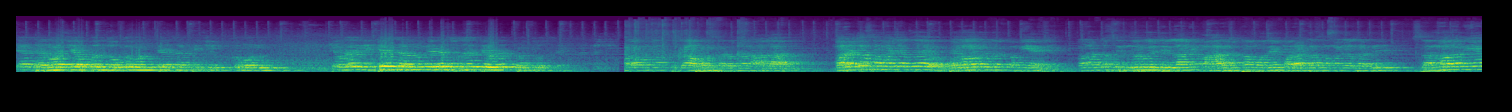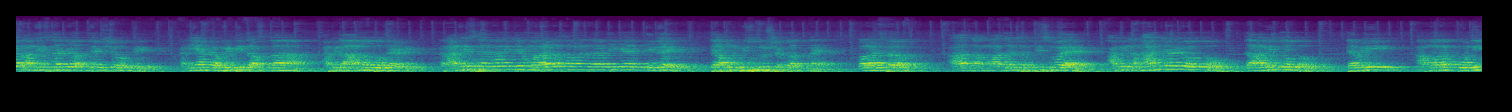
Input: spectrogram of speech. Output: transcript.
त्या धर्माचे आपण लोक म्हणून त्या जातीचे लोक म्हणून तेवढा इतिहास जाणून घेणं सुद्धा तेवढंच महत्वाचं आहे. सुद्धा आपण सर्वजण मराठा समाजाचं बोलावं तेवढं कमी आहे. मला वाटतं सिंधुदुर्ग जिल्हा आणि महाराष्ट्रामध्ये मराठा समाजासाठी सन्माननीय राणे साहेब अध्यक्ष होते. आणि या कमिटीत असताना आम्ही लहान होतो त्यावेळी. राणे साहेबांनी जे मराठा समाजासाठी काय केलंय ते आपण विसरू शकत नाही. मला वाटतं आज माझं छत्तीस वय आहे. आम्ही लहान ज्यावेळी होतो दहावीत होतो त्यावेळी आम्हाला कोणी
